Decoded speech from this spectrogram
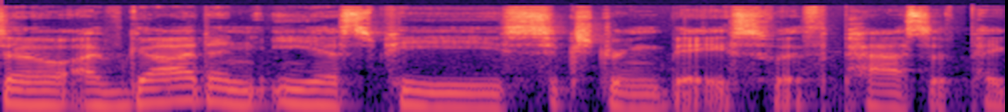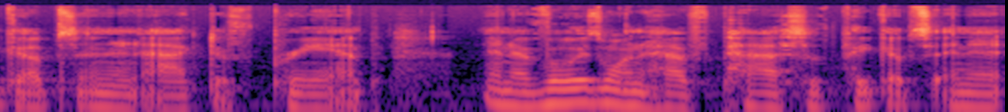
So I've got an ESP six string bass with passive pickups and an active preamp. And I've always wanted to have passive pickups in it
